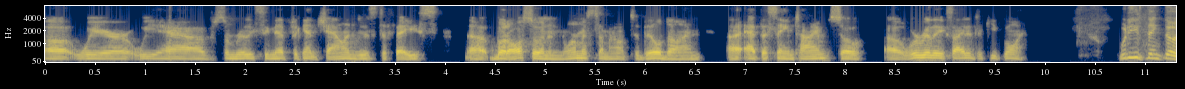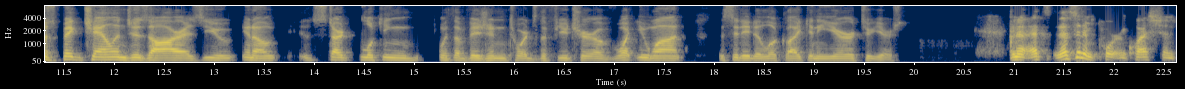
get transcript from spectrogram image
uh, where we have some really significant challenges to face, uh, but also an enormous amount to build on uh, at the same time. So we're really excited to keep going. What do you think those big challenges are as you, you know, start looking with a vision towards the future of what you want the city to look like in a year or two years? You know, that's that's an important question.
